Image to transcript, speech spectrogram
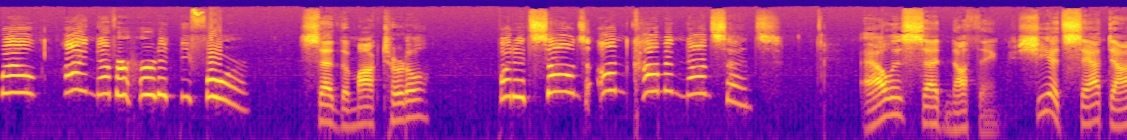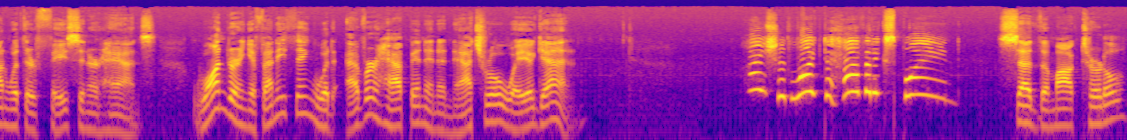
Well, I never heard it before, said the Mock Turtle, but it sounds uncommon nonsense. Alice said nothing. She had sat down with her face in her hands, wondering if anything would ever happen in a natural way again. I should like to have it explained, said the Mock Turtle.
